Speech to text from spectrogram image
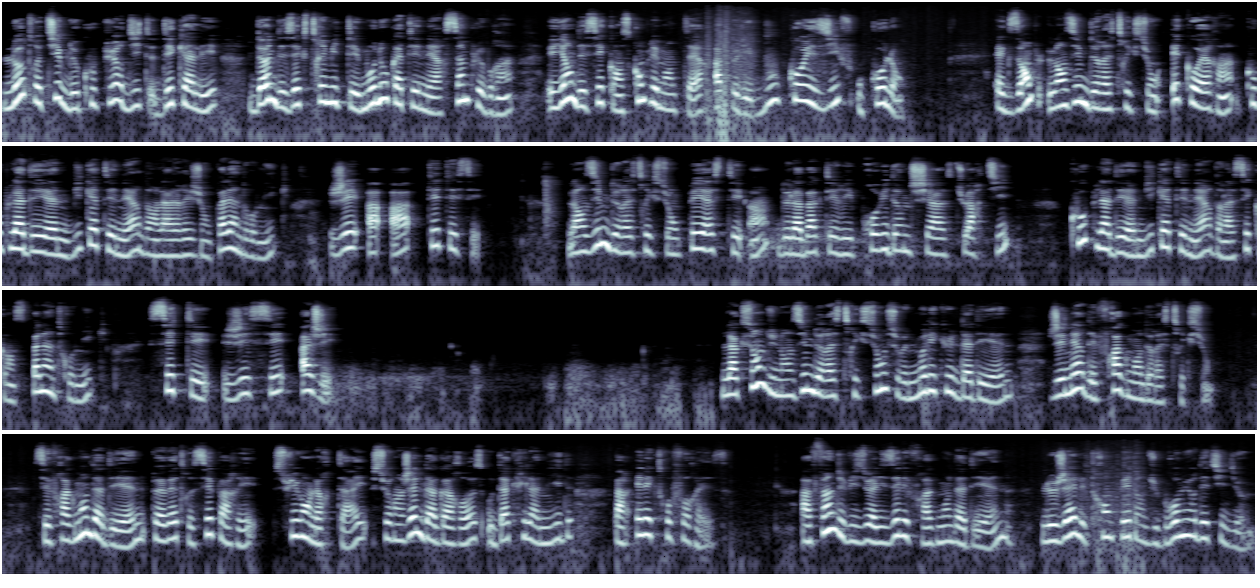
L'autre type de coupure dite décalée donne des extrémités monocaténaires simple brin ayant des séquences complémentaires appelées bouts cohésifs ou collants. Exemple, l'enzyme de restriction EcoR1 coupe l'ADN bicaténaire dans la région palindromique GAA-TTC. L'enzyme de restriction PST1 de la bactérie Providentia stuarti coupe l'ADN bicaténaire dans la séquence palindromique CTGCAG. L'action d'une enzyme de restriction sur une molécule d'ADN génère des fragments de restriction. Ces fragments d'ADN peuvent être séparés, suivant leur taille, sur un gel d'agarose ou d'acrylamide par électrophorèse. Afin de visualiser les fragments d'ADN, le gel est trempé dans du bromure d'éthidium.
